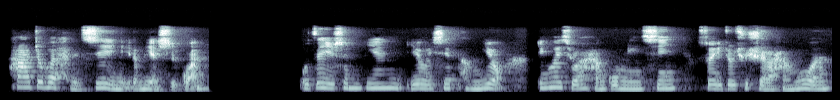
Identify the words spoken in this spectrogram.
他就会很吸引你的面试官。我自己身边也有一些朋友，因为喜欢韩国明星，所以就去学了韩文。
